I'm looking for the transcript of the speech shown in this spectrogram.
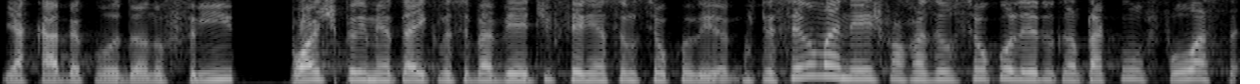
e acabe acordando frio. Pode experimentar aí que você vai ver a diferença no seu coleiro. O terceiro manejo para fazer o seu coleiro cantar com força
